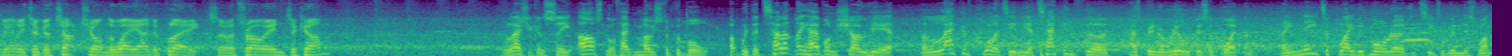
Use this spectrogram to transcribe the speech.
Clearly took a touch on the way out of play, so a throw in to come. Well, as you can see, Arsenal have had most of the ball. But with the talent they have on show here, the lack of quality in the attacking third has been a real disappointment. They need to play with more urgency to win this one.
